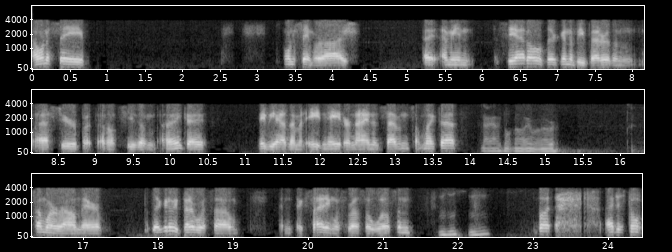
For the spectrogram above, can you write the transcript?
I want to say I want to say Mirage. I I mean Seattle, they're going to be better than last year, but I don't see them. I think I maybe have them at eight and eight or nine and seven, something like that. I don't know. I don't remember. Somewhere around there. They're going to be better with um, and exciting with Russell Wilson, Mm-hmm. Mm-hmm. But I just don't.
